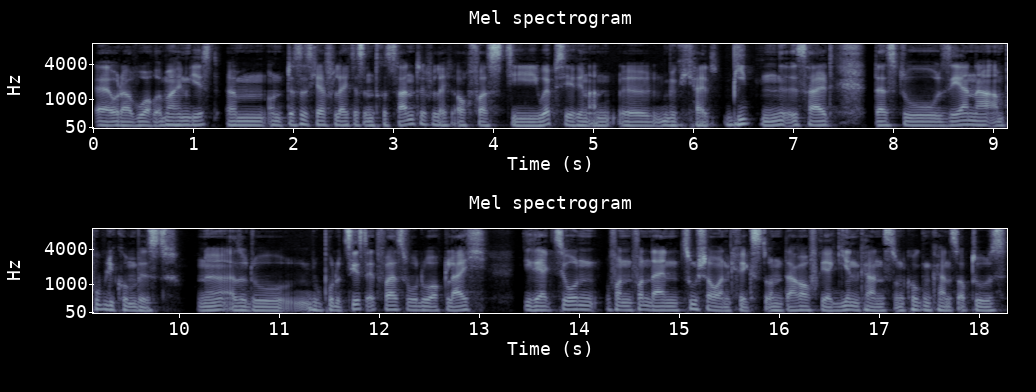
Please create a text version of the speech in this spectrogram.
äh, oder wo auch immer hingehst. Ähm, und das ist ja vielleicht das Interessante, vielleicht auch was die Webserien an äh, Möglichkeit bieten, ist halt, dass du sehr nah am Publikum bist Ne? Also du, du produzierst etwas, wo du auch gleich die Reaktion von, von deinen Zuschauern kriegst und darauf reagieren kannst und gucken kannst, ob du es,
